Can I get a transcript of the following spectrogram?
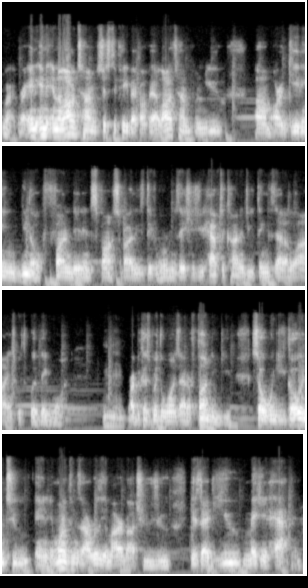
Right, right. And, and, and a lot of times, just to piggyback off that, a lot of times when you um, are getting, you know, funded and sponsored by these different organizations, you have to kind of do things that aligns with what they want. Mm-hmm. Right, because we're the ones that are funding you. So when you go into and, and one of the things that I really admire about you, you is that you make it happen.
